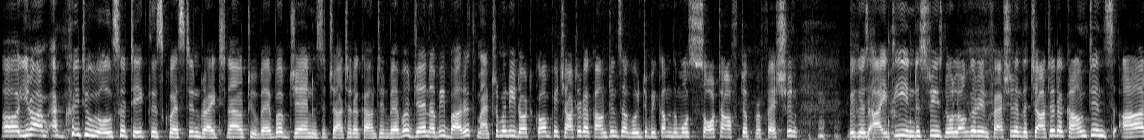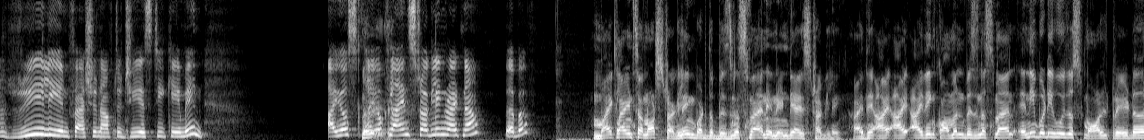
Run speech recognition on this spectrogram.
Uh, you know, I'm, I'm going to also take this question right now to Vaibhav Jain, who's a chartered accountant. Vaibhav Jain, abhi bharatmatrimony.com pe chartered accountants are going to become the most sought after profession because IT industry is no longer in fashion and the chartered accountants are really in fashion after GST came in. Are your, are your clients struggling right now, Vaibhav? My clients are not struggling but the businessman in india is struggling. I think I, I i think common businessman anybody who is a small trader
